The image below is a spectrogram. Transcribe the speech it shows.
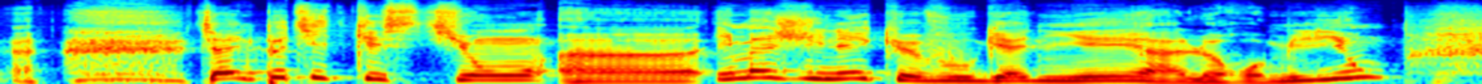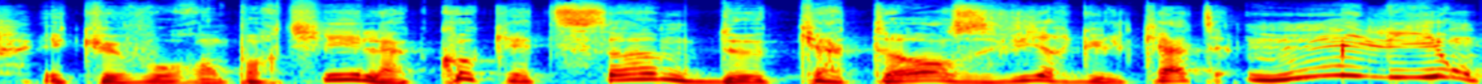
Tiens, une petite question. Euh, imaginez que vous gagniez à l'euro million et que vous remportiez la coquette somme de 14,4 millions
